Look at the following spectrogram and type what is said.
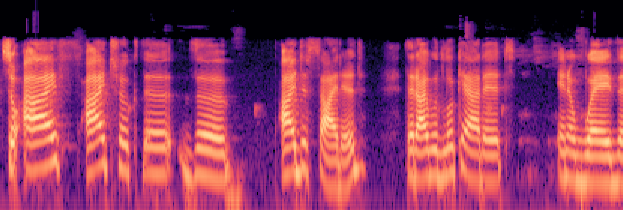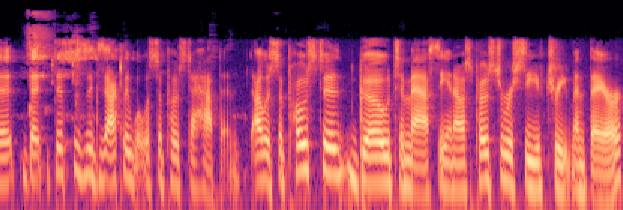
So, I, I took the, the, I decided that I would look at it in a way that that this is exactly what was supposed to happen. I was supposed to go to Massey and I was supposed to receive treatment there.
